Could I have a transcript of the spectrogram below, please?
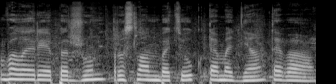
Валерія Пержун, Руслан Батюк, тема дня ТВА.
